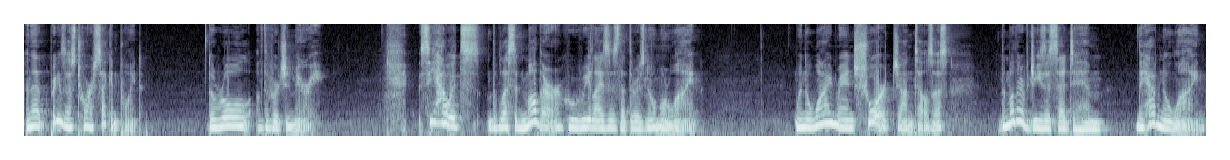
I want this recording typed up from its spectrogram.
And that brings us to our second point the role of the Virgin Mary. See how it's the Blessed Mother who realizes that there is no more wine. When the wine ran short, John tells us, the mother of Jesus said to him, They have no wine.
